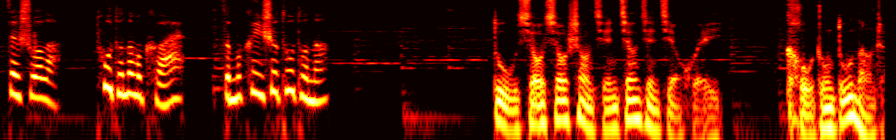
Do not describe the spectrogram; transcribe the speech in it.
再说了，兔兔那么可爱，怎么可以射兔兔呢？杜潇潇上前将箭捡回，口中嘟囔着。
